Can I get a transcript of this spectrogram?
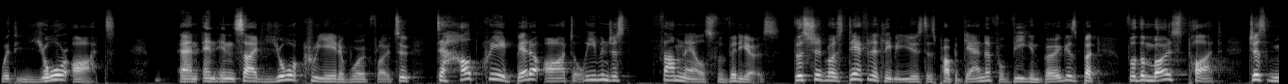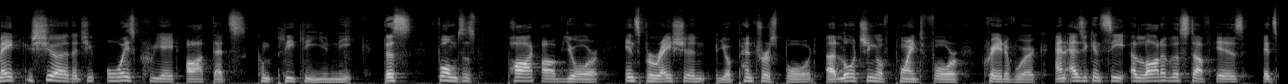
with your art and, and inside your creative workflow to, to help create better art or even just thumbnails for videos. This should most definitely be used as propaganda for vegan burgers, but for the most part, just make sure that you always create art that's completely unique. This forms as part of your inspiration, your Pinterest board, a launching off point for creative work. And as you can see, a lot of the stuff is, it's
